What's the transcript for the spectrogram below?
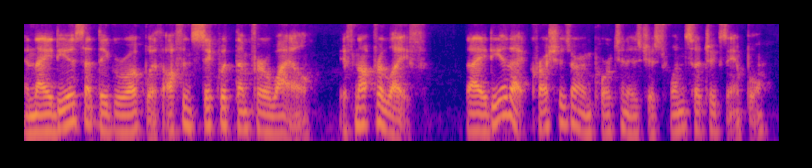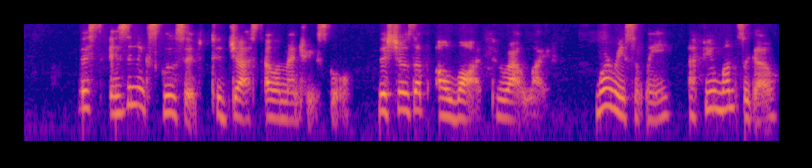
and the ideas that they grow up with often stick with them for a while, if not for life. The idea that crushes are important is just one such example. This isn't exclusive to just elementary school. This shows up a lot throughout life. More recently, a few months ago,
